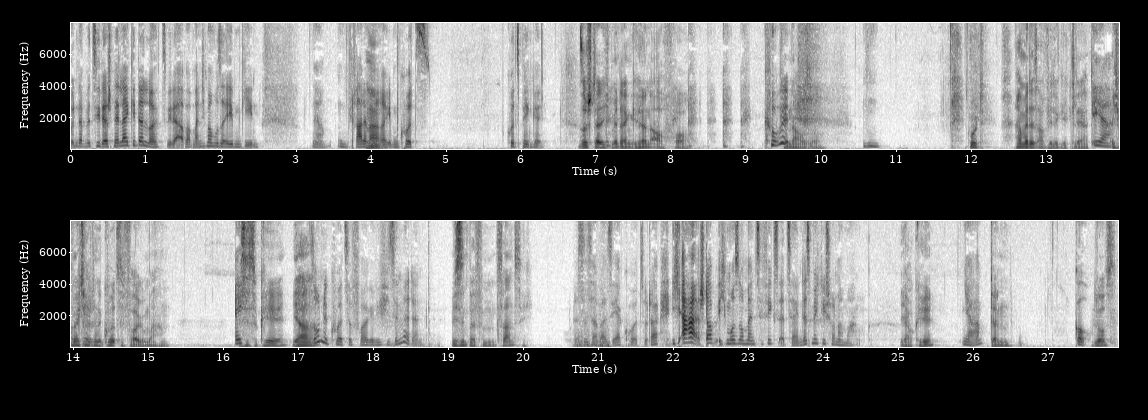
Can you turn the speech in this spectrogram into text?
und damit es wieder schneller geht, dann läuft's wieder, aber manchmal muss er eben gehen. Ja, und gerade war Hm. er eben kurz, kurz pinkeln. So stelle ich mir dein Gehirn auch vor. Cool. Genauso. Gut, haben wir das auch wieder geklärt. Ja, ich möchte okay. heute eine kurze Folge machen. Echt? Ist das okay? Ja. So eine kurze Folge, wie viel sind wir denn? Wir sind bei 25. Das ist aber sehr kurz, oder? Ich, ah, stopp, ich muss noch mein Zifix erzählen. Das möchte ich schon noch machen. Ja, okay. Ja, Dann go. los.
